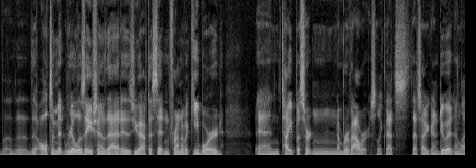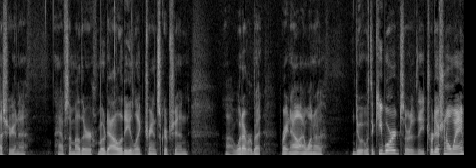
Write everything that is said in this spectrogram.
the, the the ultimate realization of that is you have to sit in front of a keyboard and type a certain number of hours. Like that's that's how you're going to do it, unless you're going to have some other modality like transcription, uh, whatever. But right now, I want to do it with the keyboard, sort of the traditional way.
